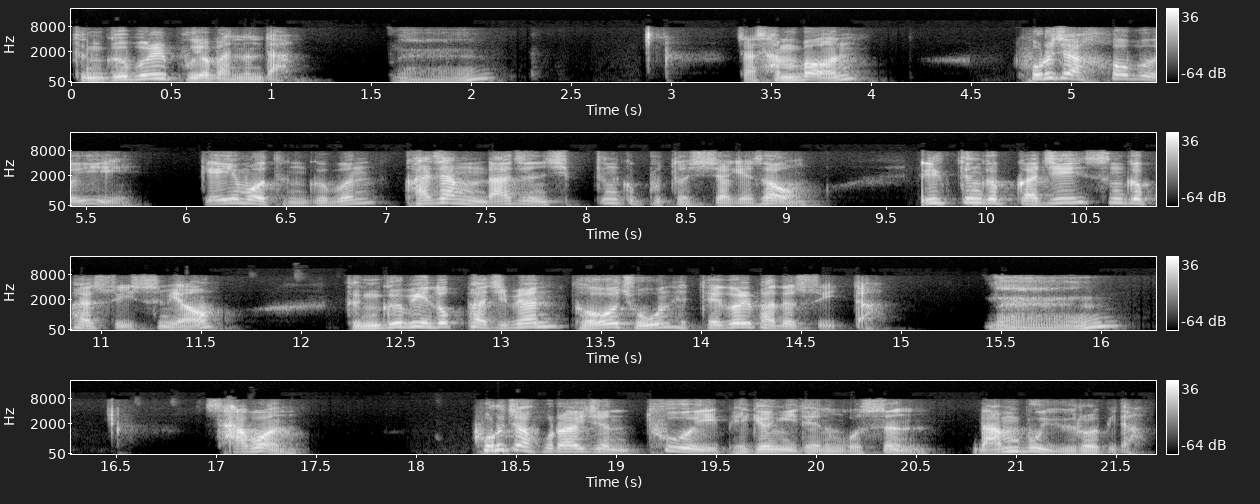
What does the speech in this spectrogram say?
등급을 부여받는다. 네. 자, 3번. Forza Hub의 게이머 등급은 가장 낮은 10등급부터 시작해서 1등급까지 승급할 수 있으며 등급이 높아지면 더 좋은 혜택을 받을 수 있다. 네. 4번. Forza Horizon 2의 배경이 되는 곳은 남부 유럽이다.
